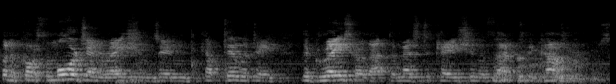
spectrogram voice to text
But of course, the more generations in captivity, the greater that domestication effect becomes.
